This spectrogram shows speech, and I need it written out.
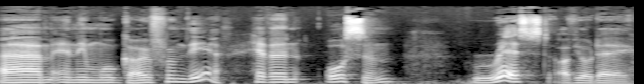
um, and then we'll go from there. Have an awesome rest of your day.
